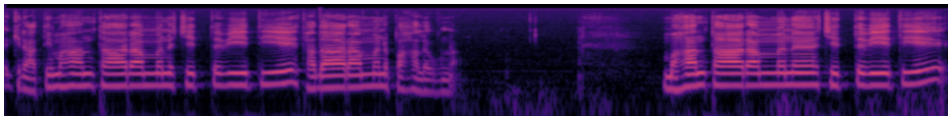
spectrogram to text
කියන අතිමහාන්තාරම්මන චිත්ත වේතියේ තදාරම්මන පහළ වුණා. මහාන්තාරම්මන චිත්ත වේතියේ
